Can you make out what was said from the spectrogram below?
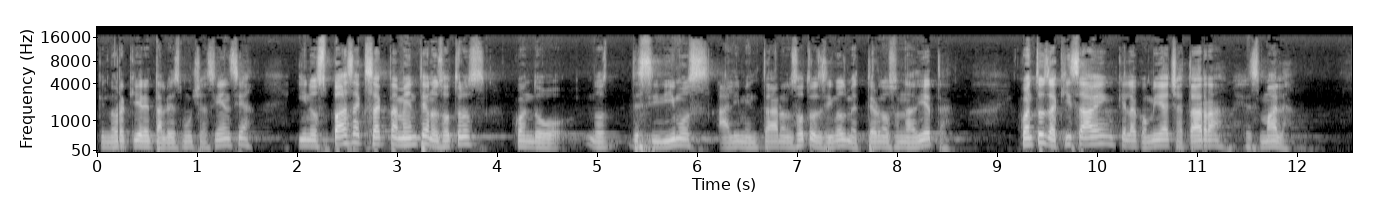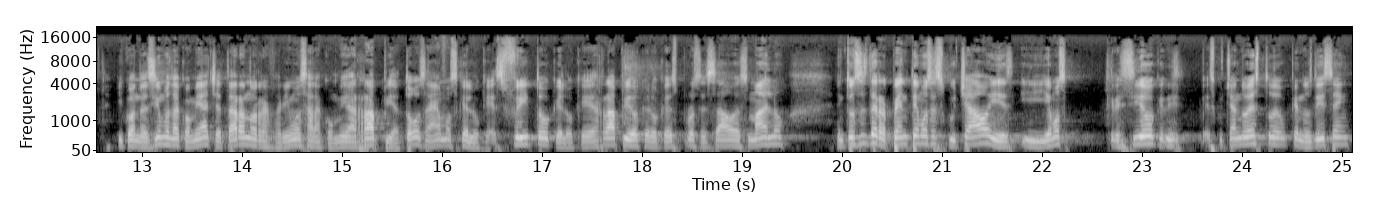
que no requiere tal vez mucha ciencia. Y nos pasa exactamente a nosotros cuando nos decidimos alimentar, nosotros decidimos meternos una dieta. ¿Cuántos de aquí saben que la comida chatarra es mala? Y cuando decimos la comida chatarra nos referimos a la comida rápida. Todos sabemos que lo que es frito, que lo que es rápido, que lo que es procesado es malo. Entonces de repente hemos escuchado y, y hemos crecido escuchando esto que nos dicen,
